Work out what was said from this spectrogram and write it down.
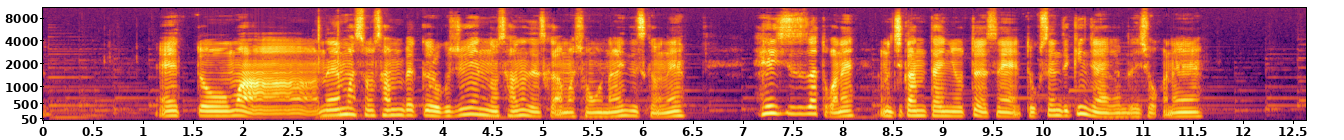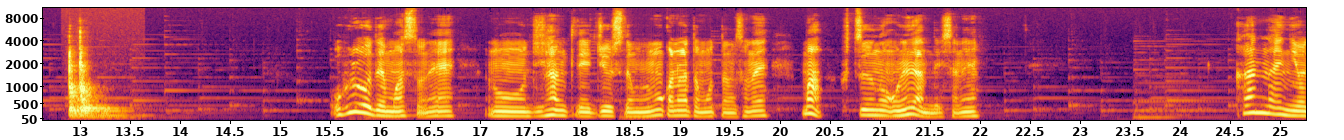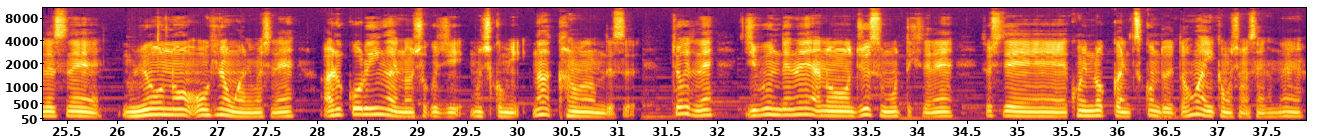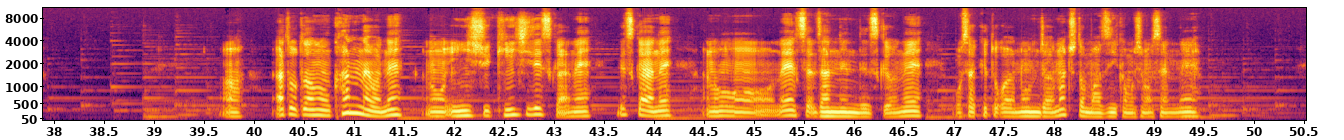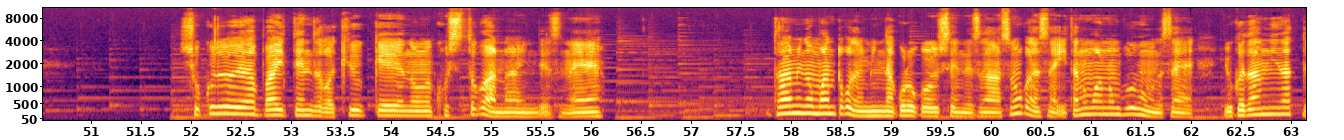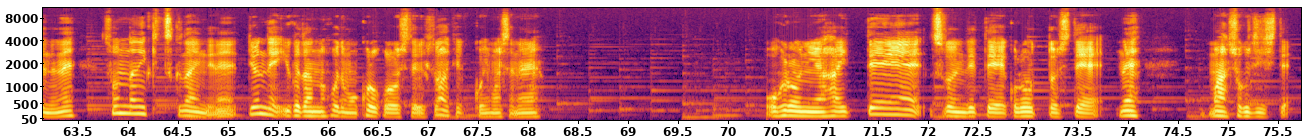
えっと、まあ、ね、まあ、その360円のサウナですから、まあ、しょうがないんですけどね。平日だとかね、あの時間帯によってはですね、独占できるんじゃないかでしょうかね。お風呂でますとね、あのー、自販機でジュースでも飲もうかなと思ったんですよね。まあ、普通のお値段でしたね。館内にはですね、無料の大広間がありましてね、アルコール以外の食事、持ち込みが可能なんです。というわけでね、自分でね、あの、ジュース持ってきてね、そして、コインロッカーに突っ込んでおいた方がいいかもしれませんね。あ、あと、あの、館内はね、あの、飲酒禁止ですからね。ですからね、あのー、ね、残念ですけどね、お酒とか飲んじゃうのはちょっとまずいかもしれませんね。食堂や売店とか休憩の個室とかはないんですね。畳の間のところでみんなゴロゴロしてるんですが、その他ですね、板の間の部分もですね、床暖になってんでね、そんなにきつくないんでね、っていうんで床暖の方でもコロコロしてる人が結構いましたね。お風呂に入って、外に出てゴロッとして、ね、まあ食事して、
